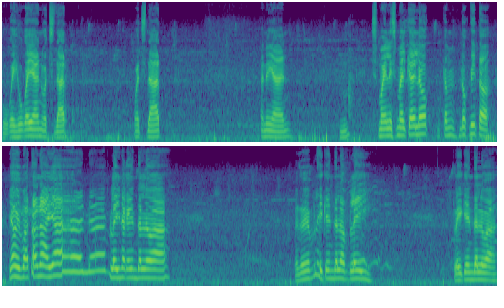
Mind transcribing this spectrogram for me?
Hukay-hukay yan. What's that? What's that? Ano yan? Hmm? Smile smile kayo, look. Come, look dito. Yan, may bata na. Yan. Play na kayong dalawa. Basta play kayong dalawa. Play. Play kayong dalawa.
